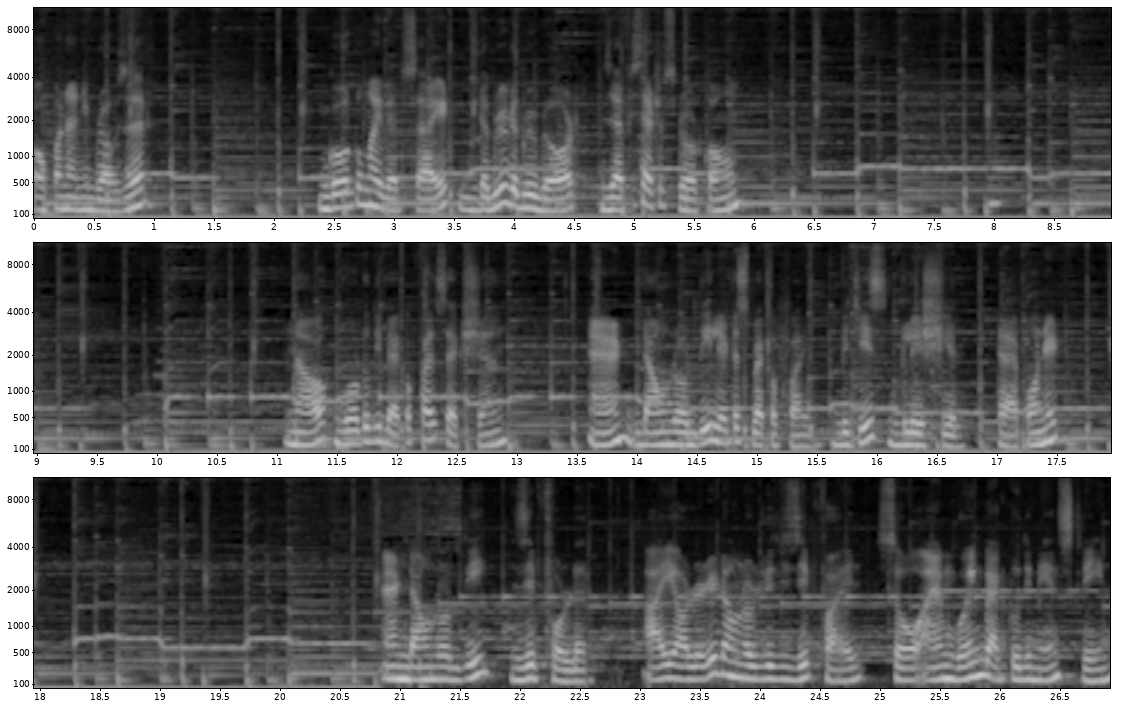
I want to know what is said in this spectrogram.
open any browser. Go to my website www.zeffisetups.com Now go to the backup file section and download the latest backup file which is Glacial. Tap on it and download the zip folder. I already downloaded the zip file so I am going back to the main screen.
